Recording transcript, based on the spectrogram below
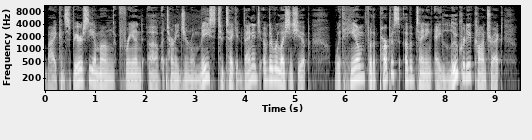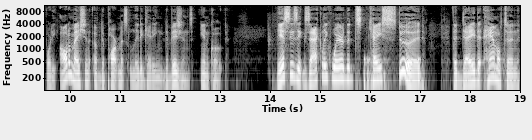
by conspiracy among friend of Attorney General Meese to take advantage of the relationship with him for the purpose of obtaining a lucrative contract for the automation of department's litigating divisions, end quote. This is exactly where the case stood the day that Hamilton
